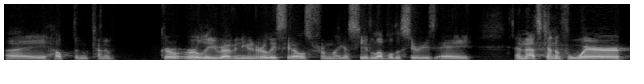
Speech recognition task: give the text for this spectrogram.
I helped them kind of grow early revenue and early sales from like a seed level to series A. And that's kind of where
